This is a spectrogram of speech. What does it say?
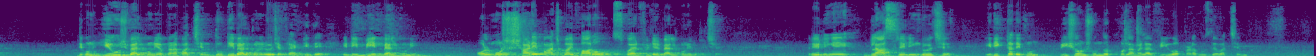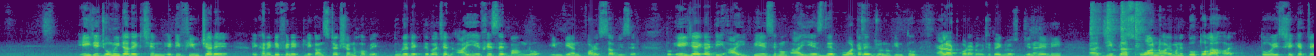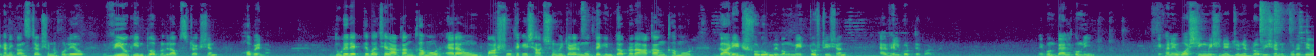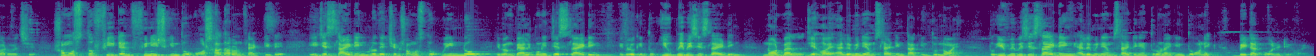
দেখুন হিউজ ব্যালকনি আপনারা পাচ্ছেন। দুটি ব্যালকনি রয়েছে ফ্ল্যাটটিতে এটি মেন ব্যালকনি অলমোস্ট সাড়ে পাঁচ বাই বারো স্কোয়ার ফিটের ব্যালকনি রয়েছে। রেলিংয়ে গ্লাস রেলিং রয়েছে। এদিকটা দেখুন, ভীষণ সুন্দর খোলামেলা ভিউ আপনারা বুঝতে পাচ্ছেন। এই যে জমিটা দেখছেন, এটি ফিউচারে এখানে ডেফিনেটলি কনস্ট্রাকশন হবে। দূরে দেখতে পাচ্ছেন আইএফএস এর বাংলো ইন্ডিয়ান ফরেস্ট সার্ভিসের তো এই জায়গাটি আইপিএস এবং আইএস দের কোয়ার্টারের জন্য কিন্তু অ্যালার্ট করা রয়েছে। তো এগুলো জেনারেলি জি প্লাস ওয়ান হয় মানে দোতলা হয়। তো সেক্ষেত্রে এখানে কনস্ট্রাকশন হলেও ভিউ কিন্তু আপনাদের অবস্ট্রাকশন হবে না। দূরে দেখতে পাচ্ছেন আকাঙ্ক্ষা মোড় অ্যারাউন্ড পাঁচশো থেকে সাতশো মিটারের মধ্যে কিন্তু আপনারা আকাঙ্ক্ষা মোড়, গাড়ির শোরুম এবং মেট্রো স্টেশন অ্যাভেল করতে পারবেন। দেখুন ব্যালকনি এখানে ওয়াশিং মেশিনের জন্য প্রভিশন করে দেওয়া রয়েছে। সমস্ত ফিট অ্যান্ড ফিনিশ কিন্তু অসাধারণ ফ্ল্যাটটিতে এই যে স্লাইডিংগুলো দেখছেন, সমস্ত উইন্ডো এবং ব্যালকনির যে স্লাইডিং এগুলো কিন্তু ইউপিভিসি স্লাইডিং নর্মাল যে হয় অ্যালুমিনিয়াম স্লাইডিং তা কিন্তু নয়। তো ইউপিভিসি স্লাইডিং অ্যালুমিনিয়াম স্লাইডিংয়ের তুলনায় কিন্তু অনেক বেটার কোয়ালিটির হয়।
